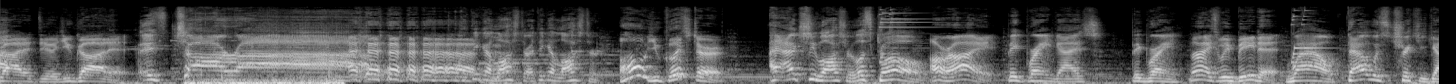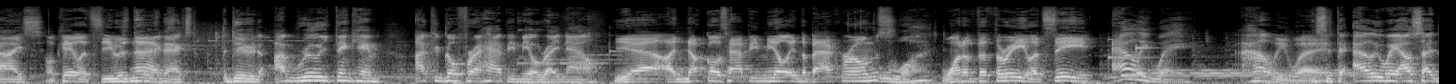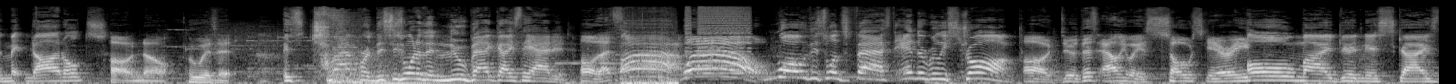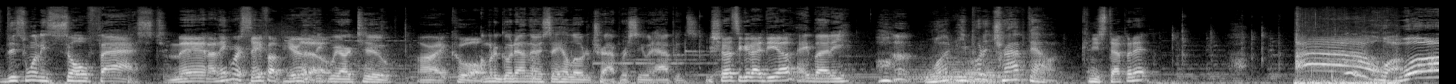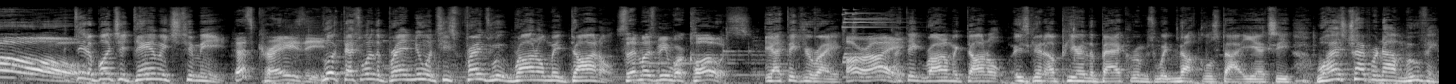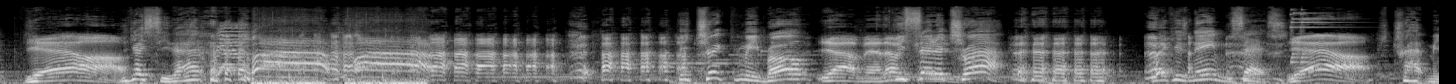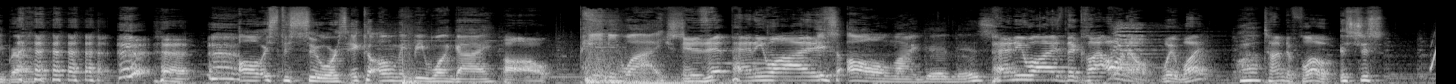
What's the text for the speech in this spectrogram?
got it, dude. You got it. It's Chara. I think I lost her. I think I lost her. oh, you glitched her. I actually lost her. Let's go. All right. Big brain, guys. Big brain. Nice, we beat it. Wow, that was tricky, guys. Okay, let's see who's next. Next, dude, I'm really thinking I could go for a Happy Meal right now. Yeah, a Knuckles Happy Meal in the back rooms. What? One of the three. Let's see. Alleyway. Alleyway. Is it the alleyway outside the McDonald's? Oh no. Who is it? It's Trapper. This is one of the new bad guys they added. Oh, that's. Ah! Wow! Whoa, this one's fast and they're really strong. Oh, dude, this alleyway is so scary. Oh my goodness, guys. This one is so fast. Man, I think we're safe up here, though. I think we are too. All right, cool. I'm gonna go down there and say hello to Trapper, see what happens. You sure that's a good idea? Hey, buddy. what? He put a trap down. Can you step in it? Ah! Ow! Whoa! Did a bunch of damage to me. That's crazy. Look, that's one of the brand new ones. He's friends with Ronald McDonald. So that must mean we're close. Yeah, I think you're right. All right. I think Ronald McDonald is gonna appear in the back rooms with Knuckles.exe. Why is Trapper not moving? Yeah. You guys see that? Ah! he tricked me, bro. yeah, man. That He set a trap. like his name says. Yeah. Trap me, bro. oh, it's the sewers. It could only be one guy. Uh-oh. Pennywise. Is it Pennywise? It's oh my goodness. Pennywise the clown. Oh no. Wait, what? Huh? Time to float. It's just,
